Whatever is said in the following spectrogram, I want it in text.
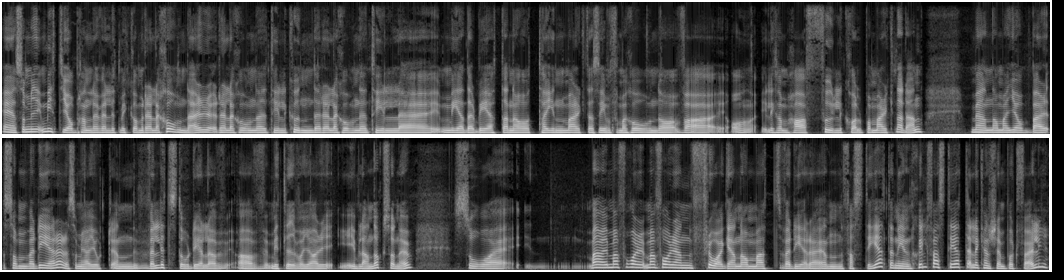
Eh, så mitt jobb handlar väldigt mycket om relationer. Relationer till kunder, relationer till eh, medarbetarna och ta in marknadsinformation och, var, och liksom ha full koll på marknaden. Men om man jobbar som värderare, som jag har gjort en väldigt stor del av, av mitt liv och gör ibland också nu, så eh, man, man, får, man får en frågan om att värdera en fastighet, en enskild fastighet eller kanske en portfölj.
